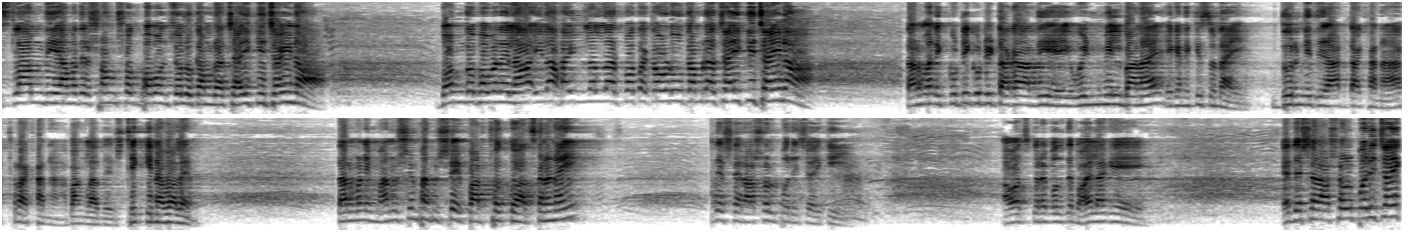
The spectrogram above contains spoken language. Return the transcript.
ইসলাম দিয়ে আমাদের সংসদ ভবন চলুক, আমরা চাই কি চাই না? বঙ্গভবনে পতাকা উড়ুক, আমরা চাই কি চাই না? তার মানে কোটি কোটি টাকা দিয়ে উইন্ডমিল বানায়, এখানে কিছু নাই। দুর্নীতির আড্ডাখানা, আখড়াখানা, বাংলাদেশ, ঠিক কিনা বলেন? তার মানে মানুষে মানুষে পার্থক্য আছে না নাই? দেশের আসল পরিচয় কি? আওয়াজ করে বলতে ভয় লাগে। এদেশের আসল পরিচয়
